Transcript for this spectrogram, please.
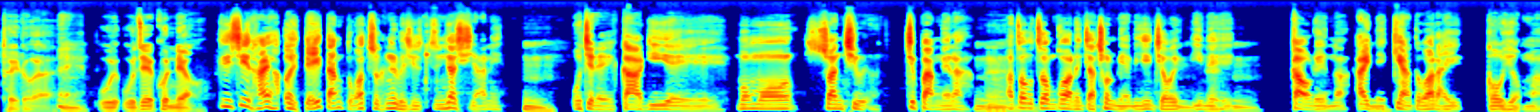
退落来，有有这个困扰。其实还好，诶，第一档多准诶，是真正是安尼。嗯，有一个家己诶某某选手接棒诶啦，啊，做中国人家出名，明星就会因诶教练啦，啊，因诶囝都要来高雄嘛，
